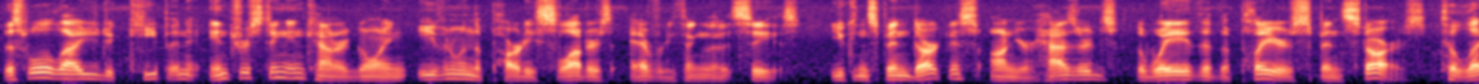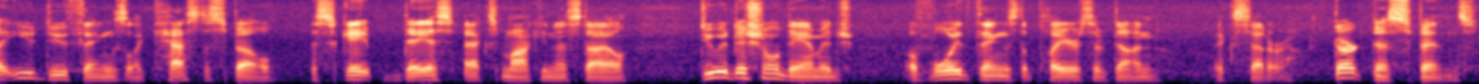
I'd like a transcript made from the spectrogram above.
This will allow you to keep an interesting encounter going even when the party slaughters everything that it sees. You can spend darkness on your hazards the way that the players spend stars, to let you do things like cast a spell, escape Deus Ex Machina style, do additional damage, avoid things the players have done, etc. Darkness spins.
